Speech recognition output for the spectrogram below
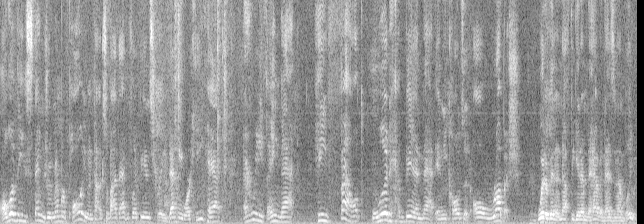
all of these things. Remember, Paul even talks about that in Philippians 3, doesn't he? Where he had everything that he felt would have been that, and he calls it all rubbish, mm-hmm. would have been enough to get him to heaven as an unbeliever.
